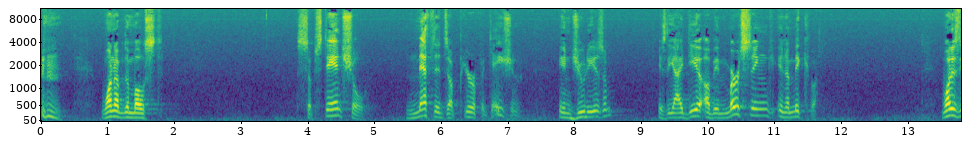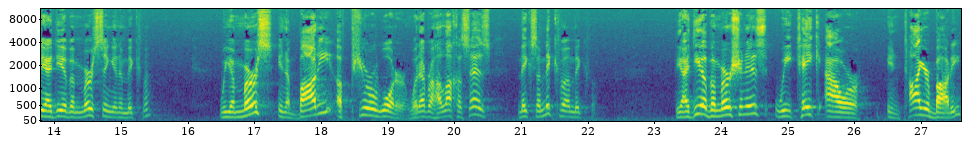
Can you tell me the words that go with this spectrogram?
One of the most substantial methods of purification in Judaism is the idea of immersing in a mikvah. What is the idea of immersing in a mikvah? We immerse in a body of pure water. Whatever halacha says makes a mikvah a mikvah. The idea of immersion is we take our entire body,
